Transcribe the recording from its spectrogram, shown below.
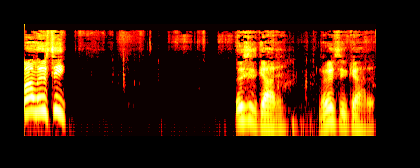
Come on, Lucy. Lucy's got it. Lucy's got it.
